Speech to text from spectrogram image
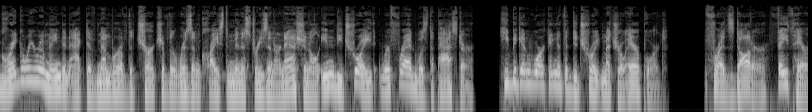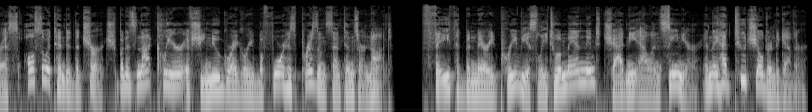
Gregory remained an active member of the Church of the Risen Christ Ministries International in Detroit, where Fred was the pastor. He began working at the Detroit Metro Airport. Fred's daughter, Faith Harris, also attended the church, but it's not clear if she knew Gregory before his prison sentence or not. Faith had been married previously to a man named Chadney Allen Sr., and they had two children together.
